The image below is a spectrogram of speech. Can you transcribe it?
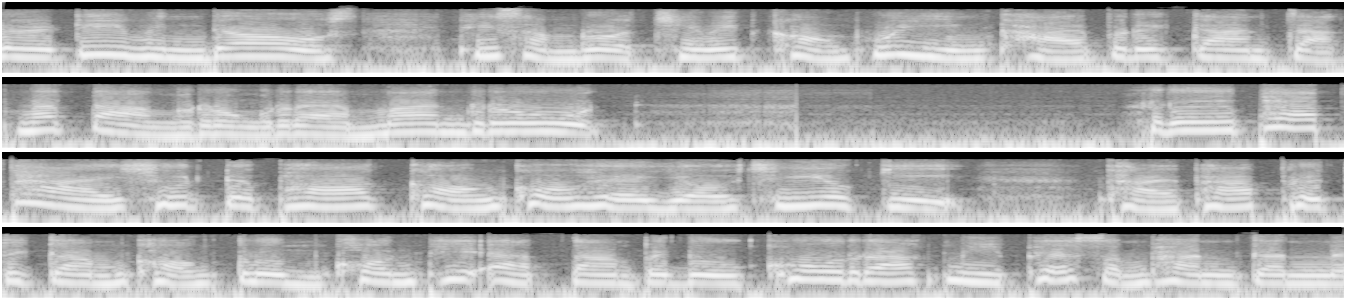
Dirty Windows ที่สำรวจชีวิตของผู้หญิงขายบริการจากหน้าต่างโรงแรมม่านรูด หรือภาพถ่ายชุด The Park ของโคเฮโยชิยุกิ ถ่ายภาพพฤติกรรมของกลุ่มคนที่แอบตามไปดูคู่รักมีเพศสัมพันธ์กันใน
